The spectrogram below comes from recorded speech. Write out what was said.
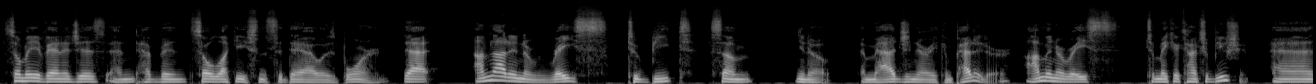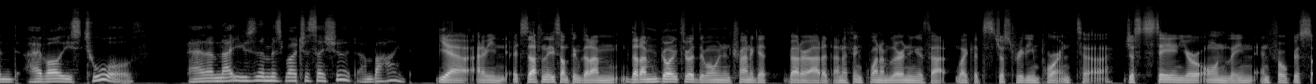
so many advantages and have been so lucky since the day I was born that I'm not in a race to beat some, you know, imaginary competitor. I'm in a race to make a contribution. And I have all these tools and I'm not using them as much as I should. I'm behind. yeah i mean it's definitely something that i'm that i'm going through at the moment and trying to get better at it and i think what i'm learning is that like it's just really important to just stay in your own lane and focus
